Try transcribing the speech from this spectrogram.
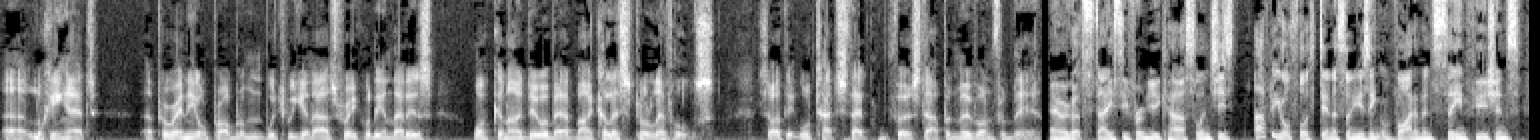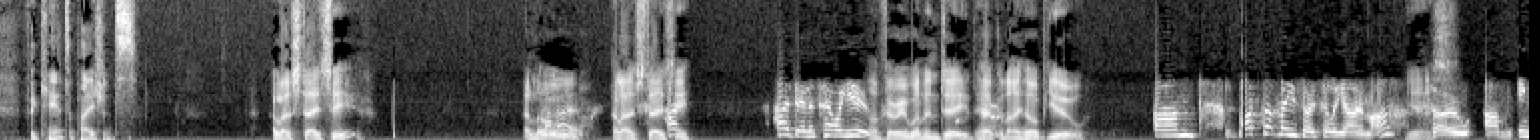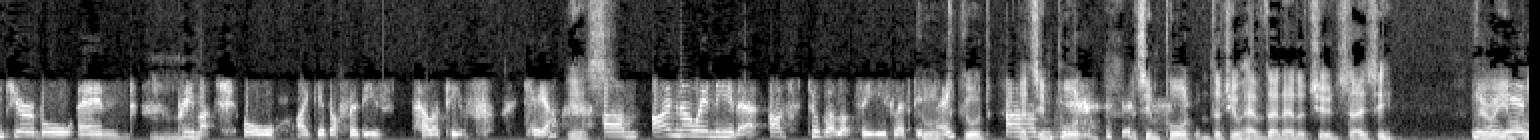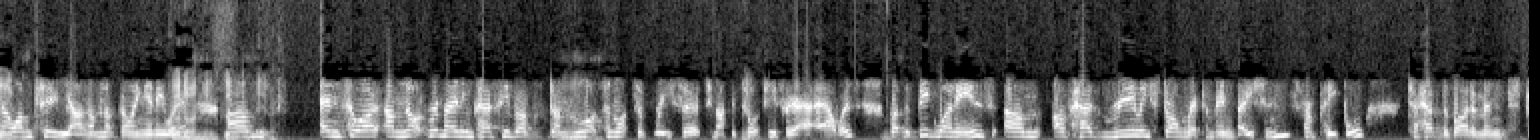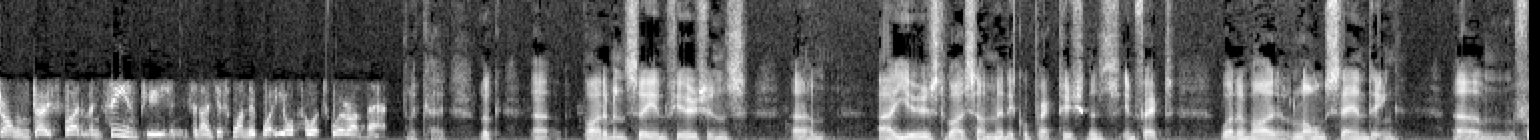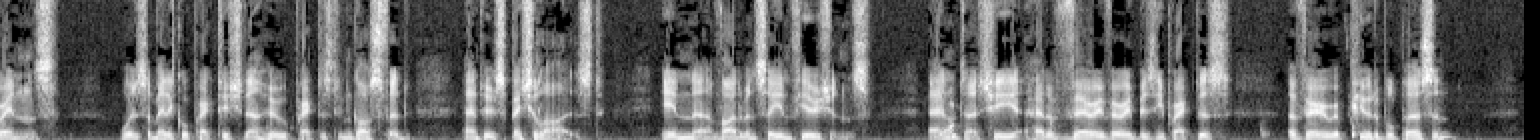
uh, looking at a perennial problem which we get asked frequently, and that is, what can I do about my cholesterol levels? So I think we'll touch that first up and move on from there. And we've got Stacey from Newcastle, and she's after your thoughts, Denis, on using vitamin C infusions for cancer patients. Hello, Stacey. Hello. Hello. Hello, Stacey. Hi, Denis. How are you? I'm very well indeed. How can I help you? Um, I've got mesothelioma, Yes. so um, incurable, and Mm-hmm. pretty much all I get offered is palliative care. Yes. Um, I'm nowhere near that. I've still got lots of years left in me. Good, good. That's Um, important. it's important that you have that attitude, Stacey. Very yeah, yeah. important. No, I'm too young. I'm not going anywhere. Good on you, good on um, you. And so I, I'm not remaining passive. I've done Mm. lots and lots of research, and I could talk to you for hours. But the big one is um, I've had really strong recommendations from people to have the vitamin strong dose vitamin C infusions, and I just wondered what your thoughts were on that. Okay. Look, uh, vitamin C infusions um, are used by some medical practitioners. In fact, one of my long standing um, friends was a medical practitioner who practiced in Gosford and who specialised in uh, vitamin C infusions. And uh, she had a very, very busy practice, a very reputable person.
